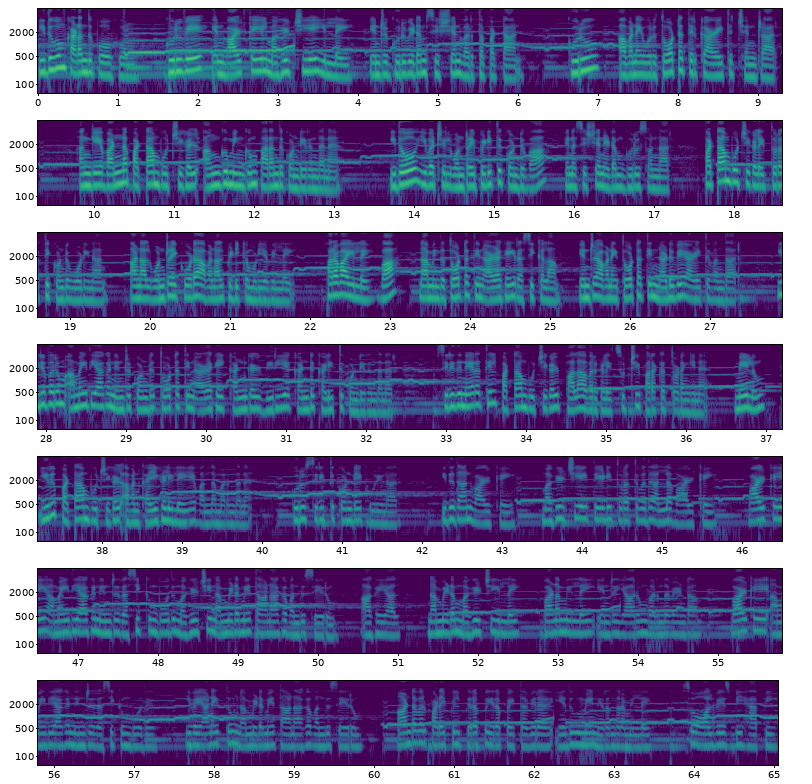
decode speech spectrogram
இதுவும் கடந்து போகும். குருவே என் வாழ்க்கையில் மகிழ்ச்சியே இல்லை என்று குருவிடம் சிஷ்யன் வருத்தப்பட்டான். குரு அவனை ஒரு தோட்டத்திற்கு அழைத்துச் சென்றார். அங்கே வண்ண பட்டாம்பூச்சிகள் அங்குமிங்கும் பறந்து கொண்டிருந்தன. இதோ இவற்றில் ஒன்றை பிடித்து கொண்டு வா என சிஷ்யனிடம் குரு சொன்னார். பட்டாம்பூச்சிகளை துரத்தி கொண்டு ஓடினான். ஆனால் ஒன்றை கூட அவனால் பிடிக்க முடியவில்லை. பரவாயில்லை வா நாம் இந்த தோட்டத்தின் அழகை ரசிக்கலாம் என்று அவனை தோட்டத்தின் நடுவே அழைத்து வந்தார். இருவரும் அமைதியாக நின்று கொண்டு தோட்டத்தின் அழகை கண்கள் விரிய கண்டு கழித்துக் கொண்டிருந்தனர். சிறிது நேரத்தில் பட்டாம்பூச்சிகள் பல அவர்களை சுற்றி பறக்கத் தொடங்கின. மேலும் இரு பட்டாம்பூச்சிகள் அவன் கைகளிலேயே வந்தமர்ந்தன. குரு சிரித்துக்கொண்டே கூறினார் இதுதான் வாழ்க்கை. மகிழ்ச்சியை தேடி துரத்துவது அல்ல வாழ்க்கை. வாழ்க்கையை அமைதியாக நின்று ரசிக்கும்போது மகிழ்ச்சி நம்மிடமே தானாக வந்து சேரும். ஆகையால் நம்மிடம் மகிழ்ச்சி இல்லை பணம் இல்லை என்று யாரும் வருந்த வேண்டாம். வாழ்க்கையை அமைதியாக நின்று ரசிக்கும்போது இவை அனைத்தும் நம்மிடமே தானாக வந்து சேரும். ஆண்டவர் படைப்பில் பிறப்பு இறப்பை தவிர எதுவுமே நிரந்தரமில்லை. So always be happy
